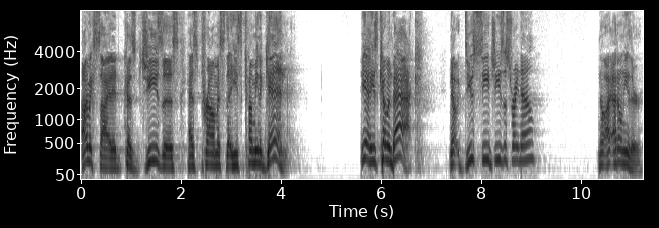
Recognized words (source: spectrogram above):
I'm excited because Jesus has promised that he's coming again. Yeah, he's coming back. Now, do you see Jesus right now? No, I, I don't either.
